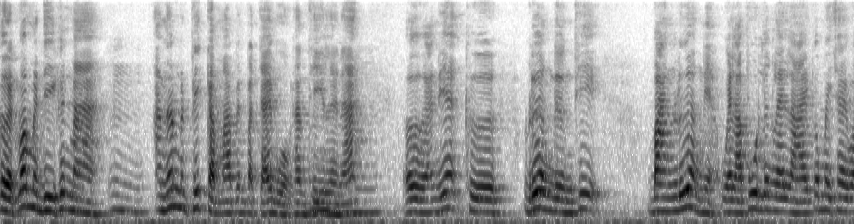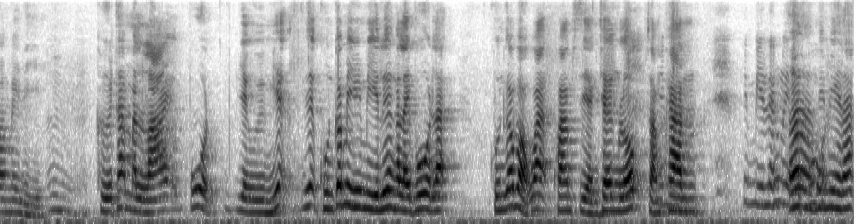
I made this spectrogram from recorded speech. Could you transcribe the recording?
เกิดว่ามันดีขึ้นมาอืมอันนั้นมันพลิกกลับมาเป็นปัจจัยบวกทันทีเลยนะอืมเอออันเนี้ยคือเรื่องหนึ่งที่ บางเรื่องเนี่ยเวลาพูดเรื่องร้ายๆก็ไม่ใช่ว่าไม่ดีอืมคือถ้ามันร้ายพูดอย่างอย่างเงี้ยเนี่ยคุณก็ไม่มีเรื่องอะไรพูดละคุณก็บอกว่าความเสี่ยงเชิงลบสำคัญไม่มีเรื่องอะไรเออจะพูดไม่มีละ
